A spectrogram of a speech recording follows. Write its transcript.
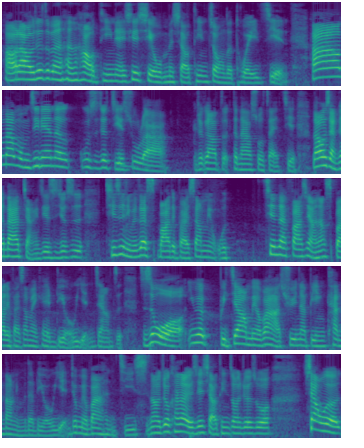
好啦，我觉得这本很好听呢，谢谢我们小听众的推荐。好，那我们今天的故事就结束啦。我就跟他跟大家说再见。然后我想跟大家讲一件事，就是其实你们在 Spotify 上面，我现在发现好像 Spotify 上面可以留言这样子，只是我因为比较没有办法去那边看到你们的留言，就没有办法很及时。然后就看到有些小听众就是说，像我有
